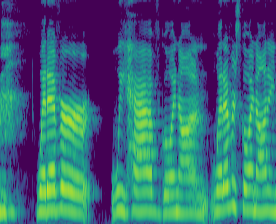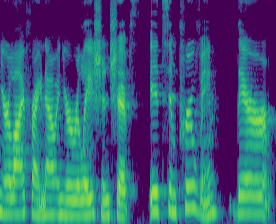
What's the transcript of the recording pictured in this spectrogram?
whatever we have going on, whatever's going on in your life right now in your relationships, it's improving. They're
